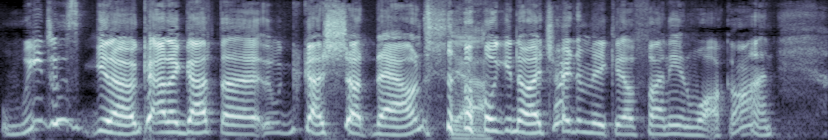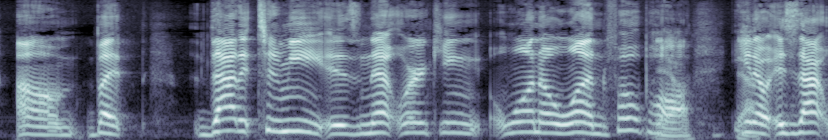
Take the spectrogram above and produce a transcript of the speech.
we just, you know, kind of got the, got shut down. So, Yeah. you know, I tried to make it funny and walk on. Um, but that it, to me is networking 101 faux pas. Yeah. Yeah. You know, is that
